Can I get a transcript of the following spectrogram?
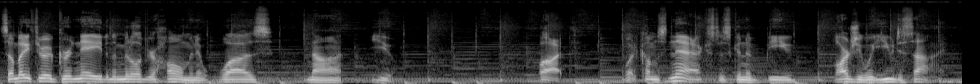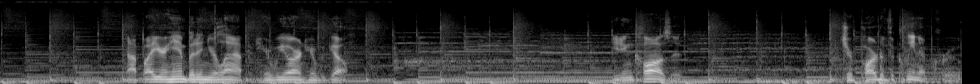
Somebody threw a grenade in the middle of your home, and it was not you. But what comes next is going to be largely what you decide. Not by your hand, but in your lap. And here we are, and here we go. You didn't cause it, but you're part of the cleanup crew,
